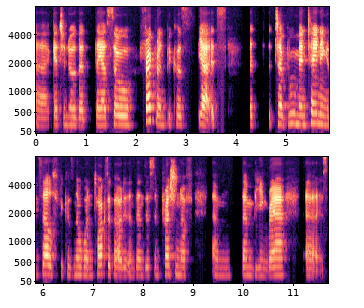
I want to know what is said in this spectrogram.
uh, get to know that they are so frequent because yeah, it's a, a, taboo maintaining itself because no one talks about it, and then this impression of um, them being rare uh, is,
